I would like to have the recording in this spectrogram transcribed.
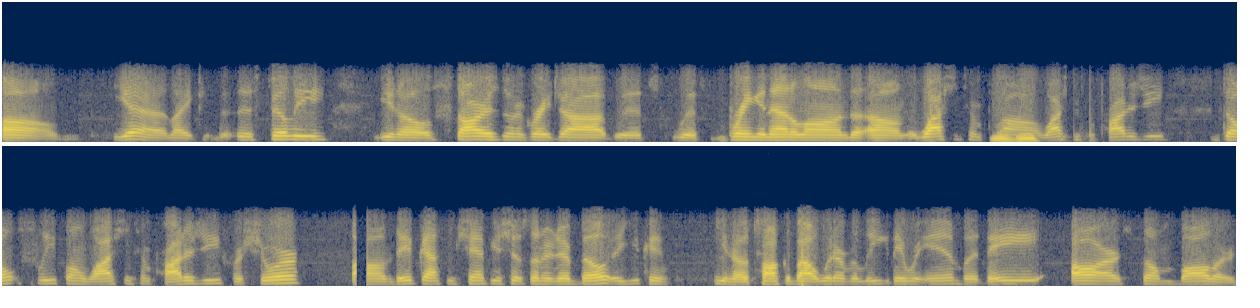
um, yeah, like this Philly, you know, Star is doing a great job with with bringing that along. The um, Washington mm-hmm. um, Washington Prodigy, don't sleep on Washington Prodigy for sure. Um, they've got some championships under their belt, and you can you know talk about whatever league they were in, but they are some ballers.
